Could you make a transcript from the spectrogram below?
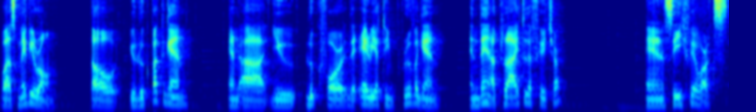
was maybe wrong. So you look back again and uh, you look for the area to improve again and then apply to the future and see if it works.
